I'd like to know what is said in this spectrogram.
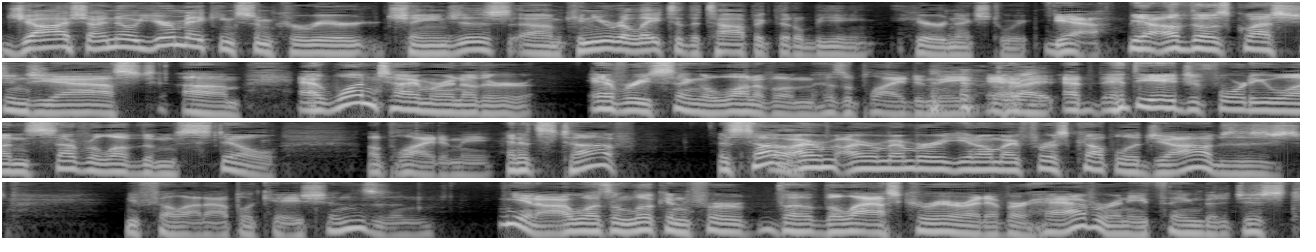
Josh, I know you're making some career changes. Um, can you relate to the topic that'll be here next week? Yeah, yeah. Of those questions you asked, um, at one time or another, every single one of them has applied to me. And right. At, at, the age of 41, several of them still apply to me, and it's tough. It's tough. Oh. I, I remember, you know, my first couple of jobs is you fill out applications and you know, I wasn't looking for the the last career I'd ever have or anything, but it just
